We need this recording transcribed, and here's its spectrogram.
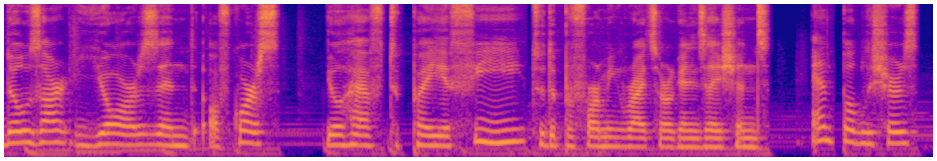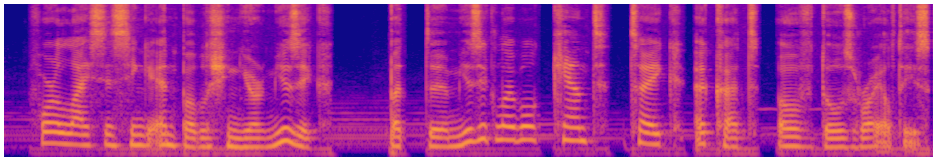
Those are yours, and of course, you'll have to pay a fee to the performing rights organizations and publishers for licensing and publishing your music. But the music label can't take a cut of those royalties.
